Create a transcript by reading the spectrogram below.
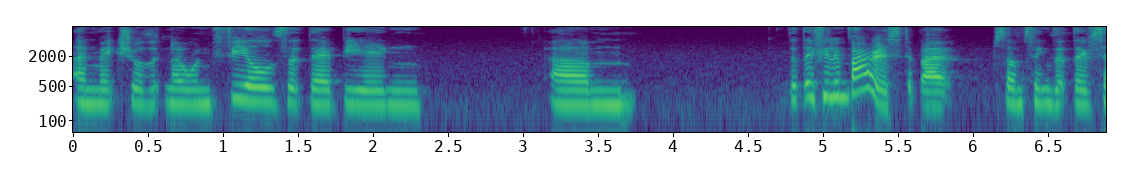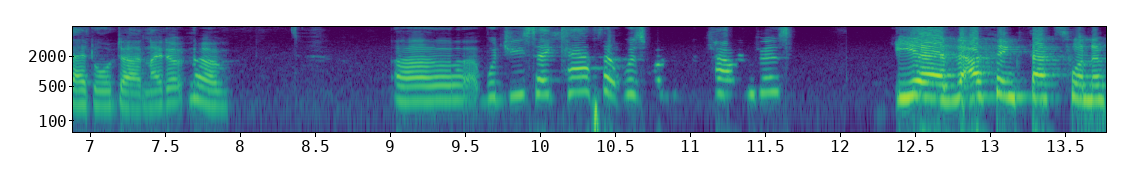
and make sure that no one feels that they're being um, that they feel embarrassed about something that they've said or done. I don't know. Uh, would you say, Kath, that was one of the challenges? Yeah, I think that's one of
